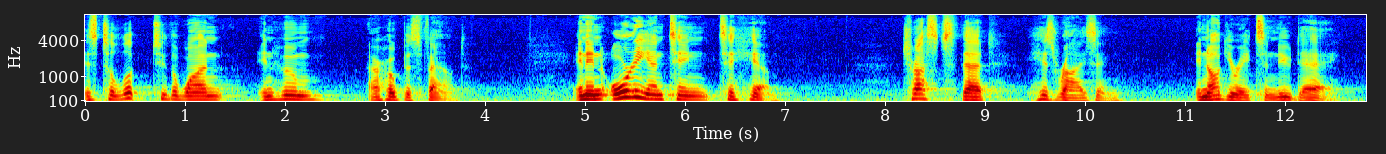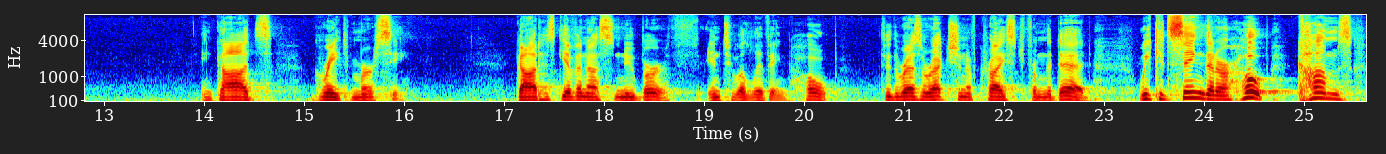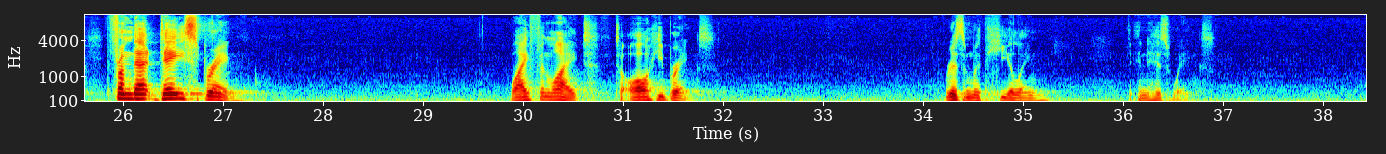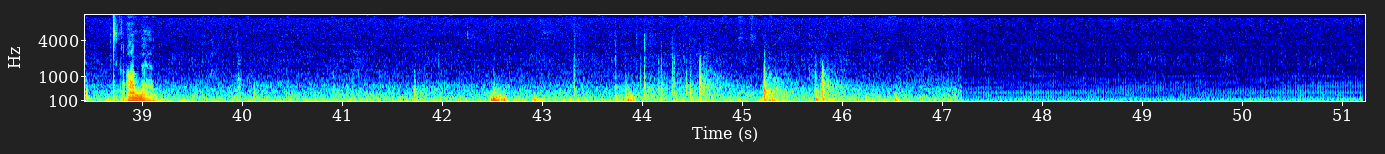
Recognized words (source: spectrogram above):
is to look to the one in whom our hope is found. And in orienting to him, trust that his rising inaugurates a new day in God's great mercy. God has given us new birth into a living hope through the resurrection of Christ from the dead. We could sing that our hope comes from that day spring. Life and light to all he brings, risen with healing in his wings. Amen.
